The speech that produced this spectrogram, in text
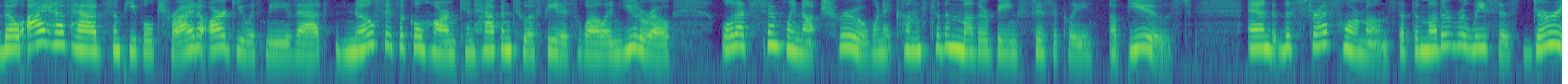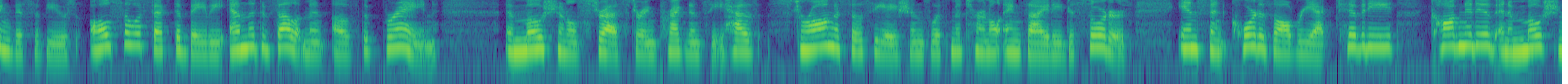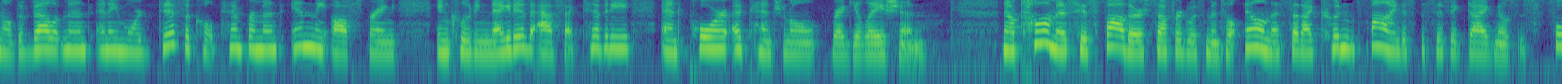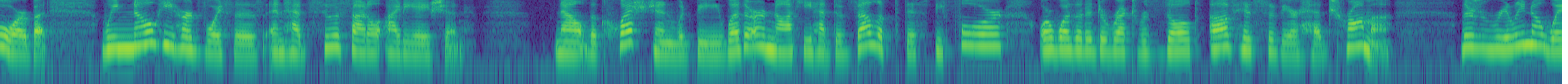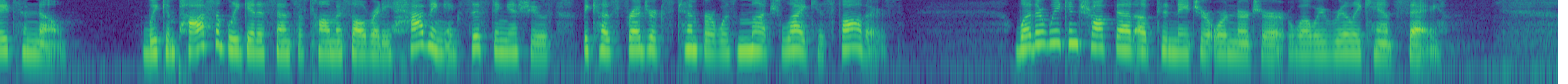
Though I have had some people try to argue with me that no physical harm can happen to a fetus while in utero, well, that's simply not true when it comes to the mother being physically abused. And the stress hormones that the mother releases during this abuse also affect the baby and the development of the brain. Emotional stress during pregnancy has strong associations with maternal anxiety disorders, infant cortisol reactivity, cognitive and emotional development, and a more difficult temperament in the offspring, including negative affectivity and poor attentional regulation. Now, Thomas, his father, suffered with mental illness that I couldn't find a specific diagnosis for, but we know he heard voices and had suicidal ideation. Now, the question would be whether or not he had developed this before, or was it a direct result of his severe head trauma? There's really no way to know. We can possibly get a sense of Thomas already having existing issues because Frederick's temper was much like his father's. Whether we can chalk that up to nature or nurture, well, we really can't say.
